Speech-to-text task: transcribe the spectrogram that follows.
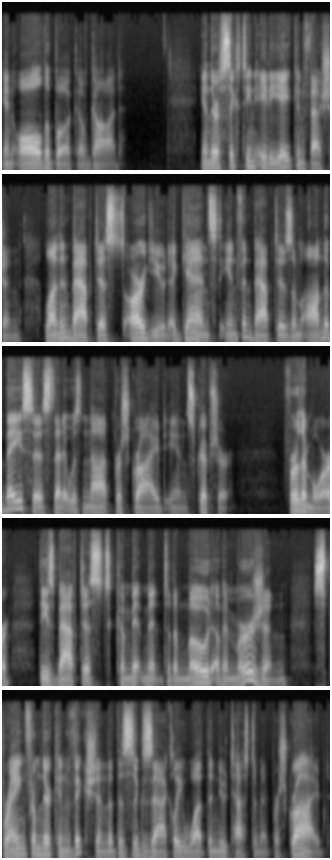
in all the book of God. In their 1688 confession, London Baptists argued against infant baptism on the basis that it was not prescribed in Scripture. Furthermore, these Baptists' commitment to the mode of immersion sprang from their conviction that this is exactly what the New Testament prescribed.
